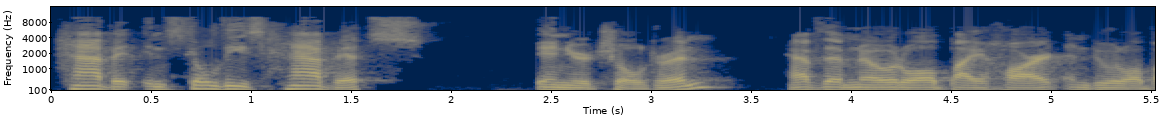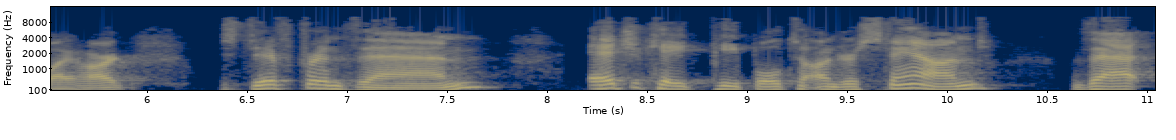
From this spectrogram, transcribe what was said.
Habit. Instill these habits in your children. Have them know it all by heart and do it all by heart. It's different than educate people to understand that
